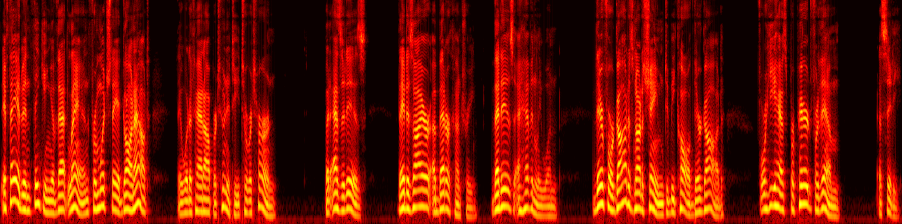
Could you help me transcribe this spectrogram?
If they had been thinking of that land from which they had gone out, they would have had opportunity to return. But as it is, they desire a better country, that is, a heavenly one. Therefore, God is not ashamed to be called their God, for he has prepared for them a city.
